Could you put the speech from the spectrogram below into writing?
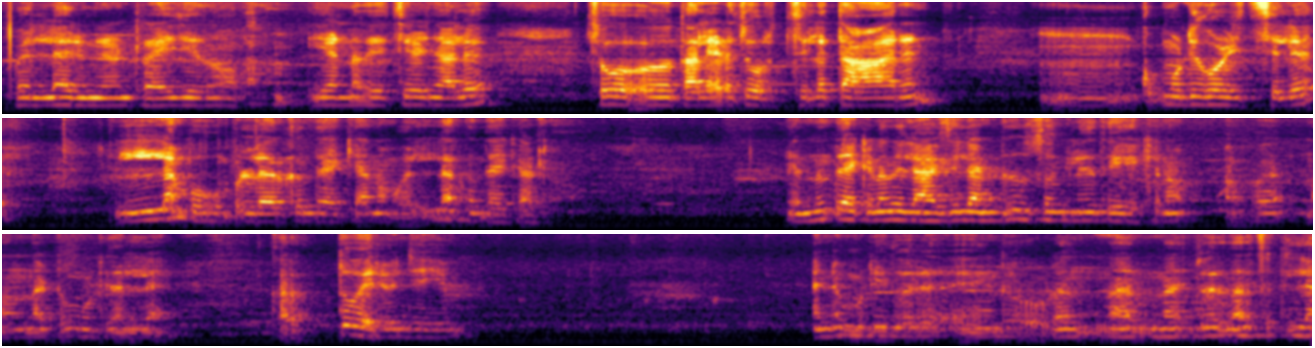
അപ്പോൾ എല്ലാവരും ഇങ്ങനെ ട്രൈ ചെയ്ത് നോക്കാം ഈ എണ്ണ തേച്ച് കഴിഞ്ഞാൽ ചോ തലയുടെ ചൊറിച്ചിൽ താരൻ മുടി കൊഴിച്ചിൽ എല്ലാം പോകും. പിള്ളേർക്കും തേക്കാം നമുക്ക് എല്ലാവർക്കും തേക്കാം കേട്ടോ എന്നും തേക്കണമെന്നില്ല ആഴ്ചയിൽ രണ്ട് ദിവസമെങ്കിലും ഇത് തേക്കണം. അപ്പോൾ നന്നായിട്ട് മുടി നല്ല കറുത്ത് വരികയും ചെയ്യും. എന്റെ മുടി ഇതുവരെ ഇവിടെ ഇതുവരെ നരച്ചിട്ടില്ല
